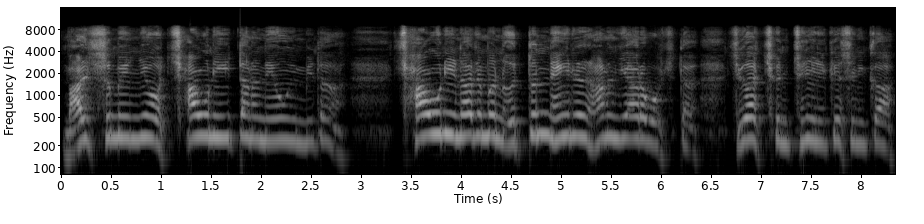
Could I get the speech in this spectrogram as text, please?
말씀엔요 차원이 있다는 내용입니다. 차원이 낮으면 어떤 행위를 하는지 알아봅시다. 제가 천천히 읽겠으니까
